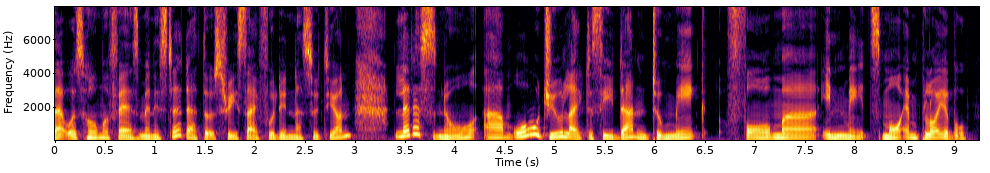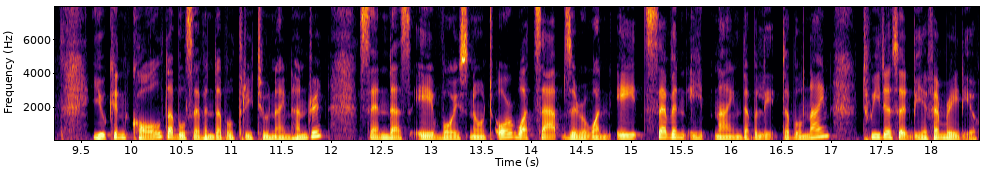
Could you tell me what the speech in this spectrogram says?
That was Home Affairs Minister Datuk Sri Saifuddin Nasution. Let us know um, what would you like to see done to make former inmates more employable. You can call double seven double three two nine hundred, send us a voice note or WhatsApp 018 tweet us at BFM Radio.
